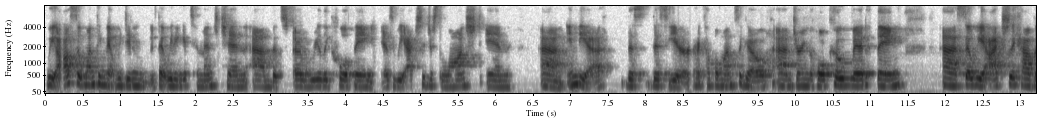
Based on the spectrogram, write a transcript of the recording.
we also one thing that we didn't that we didn't get to mention um, that's a really cool thing is we actually just launched in um, India this this year, a couple months ago, um, during the whole COVID thing. Uh, so we actually have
